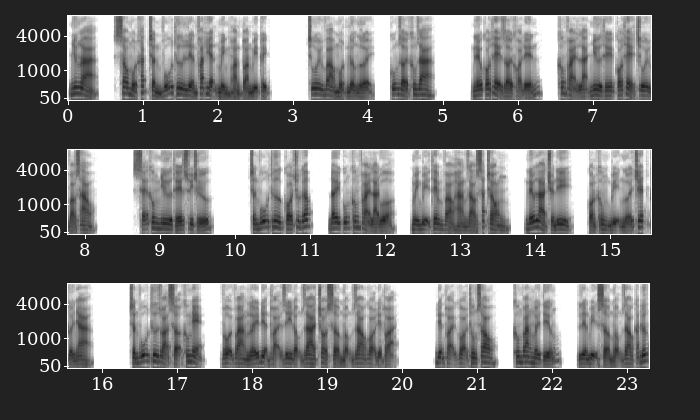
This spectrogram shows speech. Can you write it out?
Nhưng là, sau một khắc trần vũ thư liền phát hiện mình hoàn toàn bi kịch. Chui vào một nửa người, cũng rời không ra. Nếu có thể rời khỏi đến, không phải là như thế có thể chui vào sao? Sẽ không như thế suy chứ. Trần vũ thư có chút gấp, đây cũng không phải là đùa, mình bị thêm vào hàng rào sắt trong, nếu là chuyến đi, còn không bị người chết cười nha. Trần vũ thư dọa sợ không nhẹ, vội vàng lấy điện thoại di động ra cho sở mộng giao gọi điện thoại. Điện thoại gọi thông sau, không vang mấy tiếng, liền bị sở mộng giao cắt đứt.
